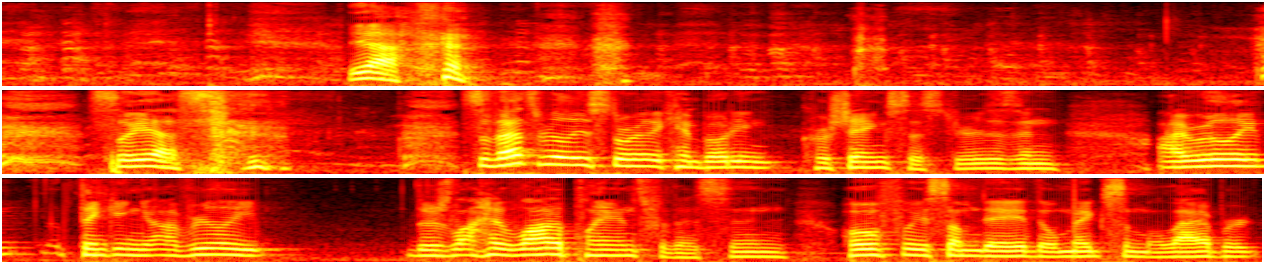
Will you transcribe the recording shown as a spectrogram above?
yeah. so, yes. so, that's really the story of the Cambodian crocheting sisters. And I really thinking, I've really, there's I have a lot of plans for this. And hopefully someday they'll make some elaborate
